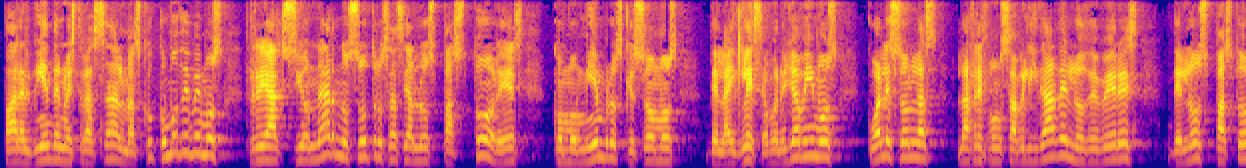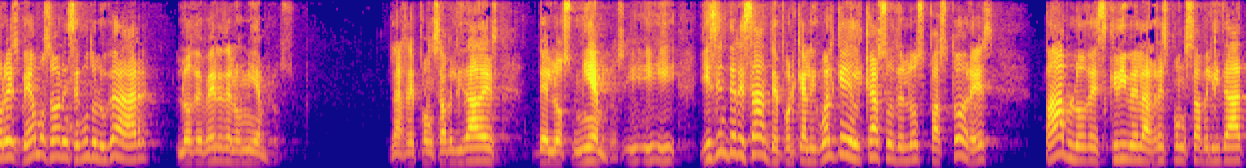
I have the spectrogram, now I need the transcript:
para el bien de nuestras almas. ¿Cómo debemos reaccionar nosotros hacia los pastores como miembros que somos de la iglesia? Bueno, ya vimos cuáles son las, las responsabilidades, los deberes de los pastores. Veamos ahora en segundo lugar los deberes de los miembros, las responsabilidades de los miembros. Y, y, es interesante porque al igual que en el caso de los pastores, Pablo describe la responsabilidad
